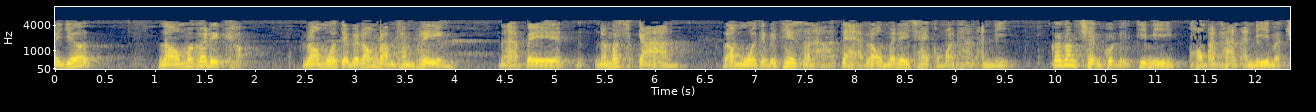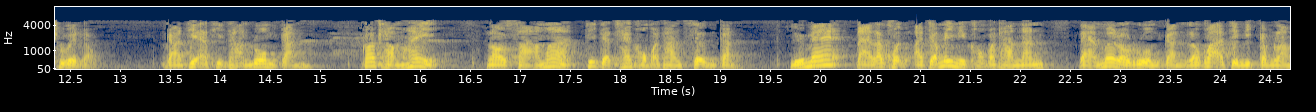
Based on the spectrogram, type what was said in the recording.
มาเยอะ เราไม่ค่อยได้ขับ เราโมแต่ไปร้องรำทำเพลงนะไปนมัสการ เราโมแต่ไปเทศนา แต่เราไม่ได้ใช้ของประทานอันนี้ ก็ต้องเชิญคนอื่นที่มีของประทานอันนี้มาช่วยเรา การที่อธิษฐานร่วมกัน ก็ทำให้เราสามารถที่จะใช้ของประทานเสริมกัน หรือแม้แต่ละคนอาจจะไม่มีของประทานนั้น แต่เมื่อเรารวมกัน เราก็อาจจะมีกำลัง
